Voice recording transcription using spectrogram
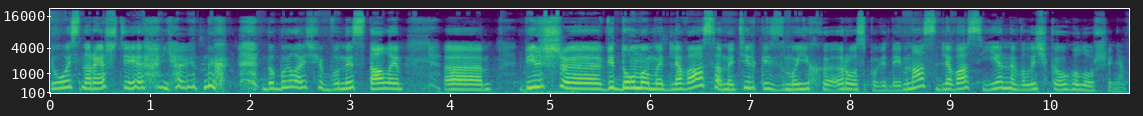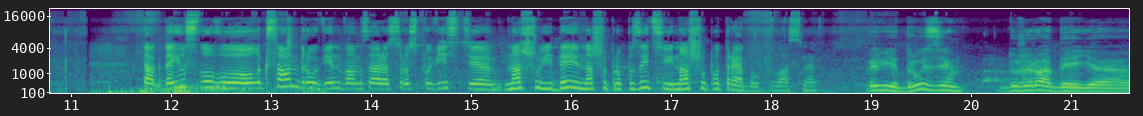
І ось нарешті я від них добила, щоб вони стали е, більш е, відомими для вас, а не тільки з моїх розповідей. В нас для вас є невеличке оголошення. Так, даю слово Олександру. Він вам зараз розповість е, нашу ідею, нашу пропозицію і нашу потребу. Власне, Привіт, друзі! Дуже радий е,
